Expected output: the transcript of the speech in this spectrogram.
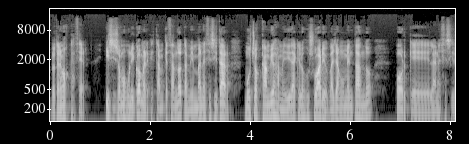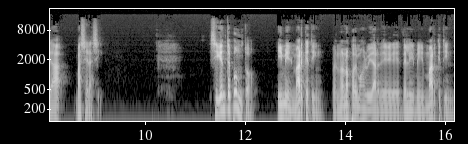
lo tenemos que hacer. Y si somos un e-commerce que está empezando, también va a necesitar muchos cambios a medida que los usuarios vayan aumentando, porque la necesidad va a ser así. Siguiente punto, email marketing. Pues no nos podemos olvidar del email marketing.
